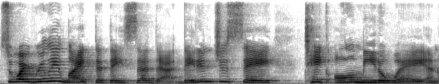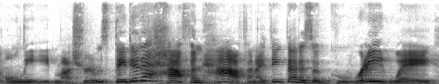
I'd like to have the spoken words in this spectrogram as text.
So I really like that they said that. They didn't just say, take all meat away and only eat mushrooms. They did a half and half, and I think that is a great way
